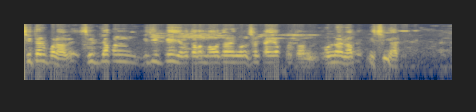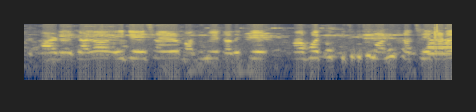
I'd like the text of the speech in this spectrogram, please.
সিটের উপর হবে। সিট যখন বিজেপি পেয়ে যাবে তখন মমতা ব্যানার্জি অনুষ্ঠান টাই আপ তখন উন্নয়ন হবে নিশ্চয়ই হবে আর যারা এই যে এসআইআর এর মাধ্যমে তাদেরকে হয়তো কিছু কিছু মানুষ আছে যারা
